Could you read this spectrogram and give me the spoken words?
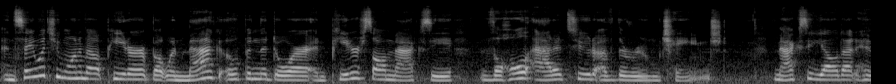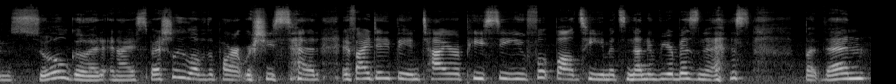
And say what you want about Peter, but when Mac opened the door and Peter saw Maxie, the whole attitude of the room changed. Maxie yelled at him so good, and I especially love the part where she said, If I date the entire PCU football team, it's none of your business. But then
